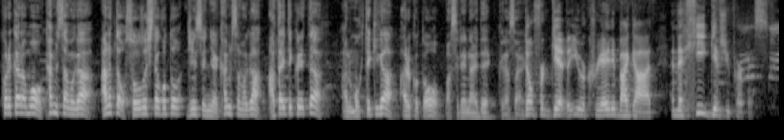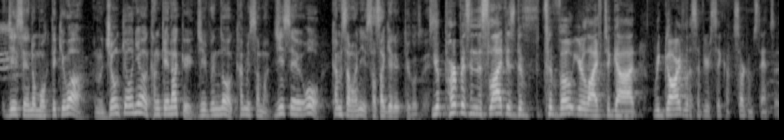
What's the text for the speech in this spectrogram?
これからも神様があなたを想像したこと人生には神様が与えてくれたあの目的があることを忘れないでください don't forget that you were created by God and that He gives you purpose. 人生の目的は状況には関係なく自分の神様人生を神様に捧げるということです Your purpose in this life is to devote your life to God regardless of your circum- circumstances.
